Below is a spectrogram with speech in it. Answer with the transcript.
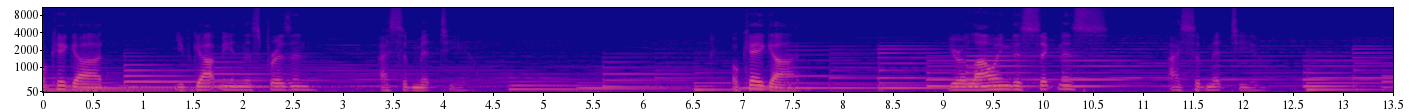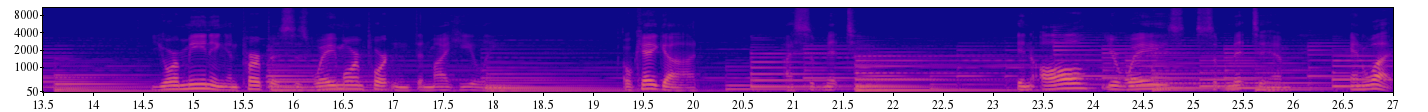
Okay, God, you've got me in this prison. I submit to you. Okay, God, you're allowing this sickness. I submit to you. Your meaning and purpose is way more important than my healing. Okay, God, I submit to you. In all your ways, submit to Him. And what?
